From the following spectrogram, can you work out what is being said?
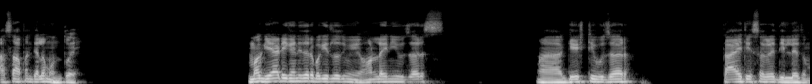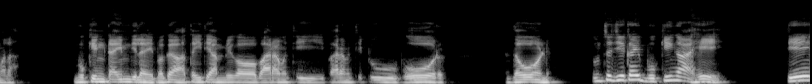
असं आपण त्याला म्हणतोय. मग या ठिकाणी जर बघितलं तुम्ही ऑनलाईन युजर्स गेस्ट युजर काय ते सगळे दिले तुम्हाला. बुकिंग टाईम दिलाय. बघा आता इथे आंबेगाव बारामती बारामती टू भोर दौंड. तुमचं जे काही बुकिंग आहे ते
